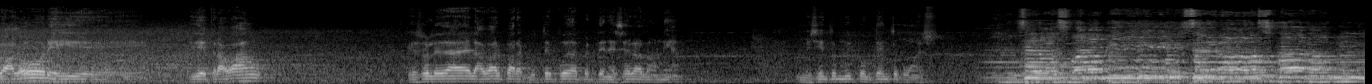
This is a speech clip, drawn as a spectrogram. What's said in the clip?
valores y de, trabajo, que eso le da el aval para que usted pueda pertenecer a la unidad. me siento muy contento con eso. Serás para mí, serás para mí.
